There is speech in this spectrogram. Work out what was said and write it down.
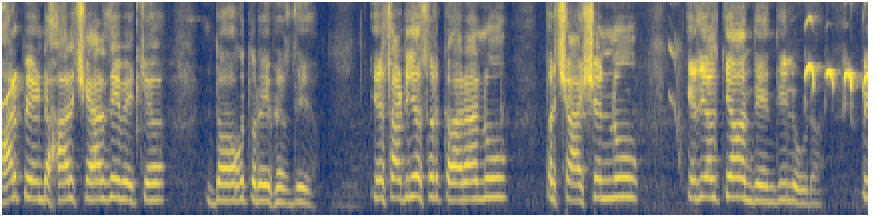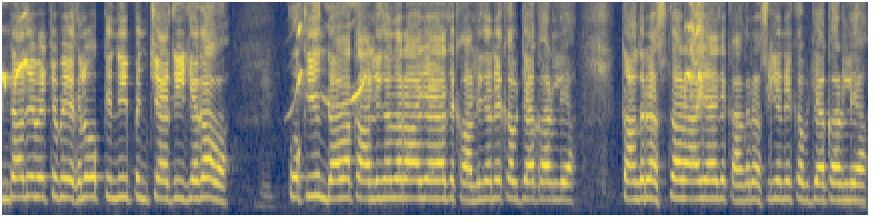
ਹਰ ਪਿੰਡ, ਹਰ ਸ਼ਹਿਰ ਦੇ ਵਿੱਚ ਡੌਗ ਤੁਰੇ ਫਿਰਦੇ ਆ। ਇਹ ਸਾਡੀਆਂ ਸਰਕਾਰਾਂ ਨੂੰ, ਪ੍ਰਸ਼ਾਸਨ ਨੂੰ ਇਹਦੇ ਵੱਲ ਧਿਆਨ ਦੇਣ ਦੀ ਲੋੜ ਆ। ਪਿੰਡਾਂ ਦੇ ਵਿੱਚ ਵੇਖ ਲਓ ਕਿੰਨੀ ਪੰਚਾਇਤੀ ਜਗ੍ਹਾ ਵਾ। ਉਹ ਕੀ ਹੁੰਦਾ ਵਾ ਕਾਲੀਆਂ ਦਾ ਰਾਜ ਆਇਆ ਤੇ ਕਾਲੀਆਂ ਨੇ ਕਬਜ਼ਾ ਕਰ ਲਿਆ। ਕਾਂਗਰਸ ਦਾ ਰਾਜ ਆਇਆ ਤੇ ਕਾਂਗਰਸੀਆਂ ਨੇ ਕਬਜ਼ਾ ਕਰ ਲਿਆ।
